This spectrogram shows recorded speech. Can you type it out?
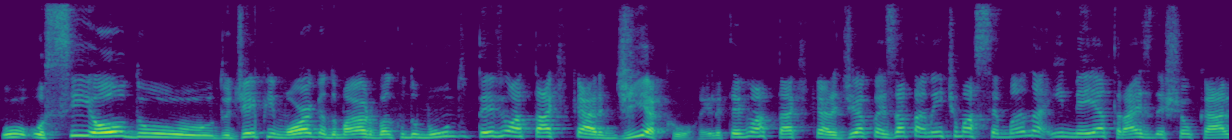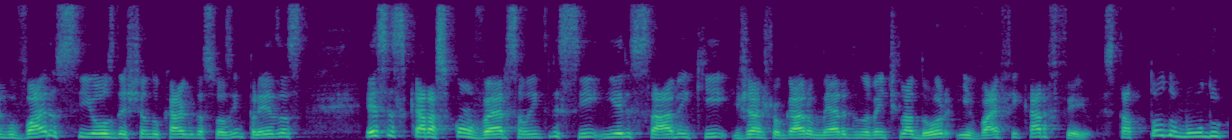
o, o CEO do, do JP Morgan, do maior banco do mundo, teve um ataque cardíaco. Ele teve um ataque cardíaco exatamente uma semana e meia atrás, deixou o cargo, vários CEOs deixando o cargo das suas empresas. Esses caras conversam entre si e eles sabem que já jogaram merda no ventilador e vai ficar feio. Está todo mundo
